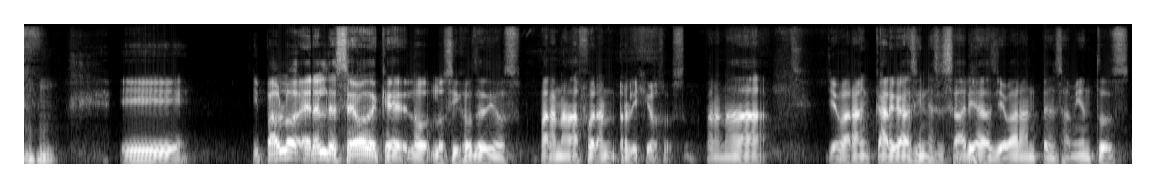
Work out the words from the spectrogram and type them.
y, y, Pablo era el deseo de que los hijos de Dios para nada fueran religiosos, para nada llevaran cargas innecesarias, llevaran pensamientos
